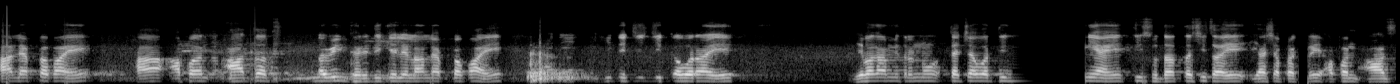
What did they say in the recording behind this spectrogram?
हा लॅपटॉप आहे. हा आपण आजच नवीन खरेदी केलेला लॅपटॉप आहे. आणि ही त्याची जी कवर आहे हे बघा मित्रांनो त्याच्यावरती आहे ती सुद्धा तशीच आहे. अशा प्रकारे आपण आज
